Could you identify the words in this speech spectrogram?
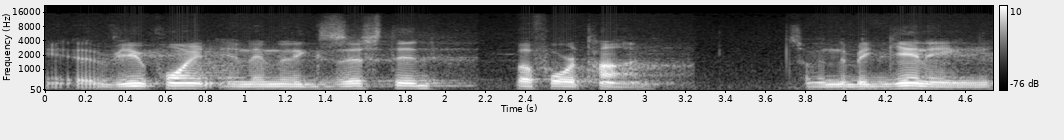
eh, viewpoint, and it existed before time. So in the beginning,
